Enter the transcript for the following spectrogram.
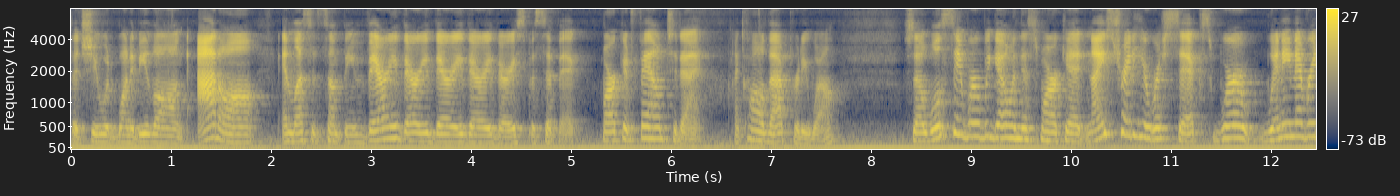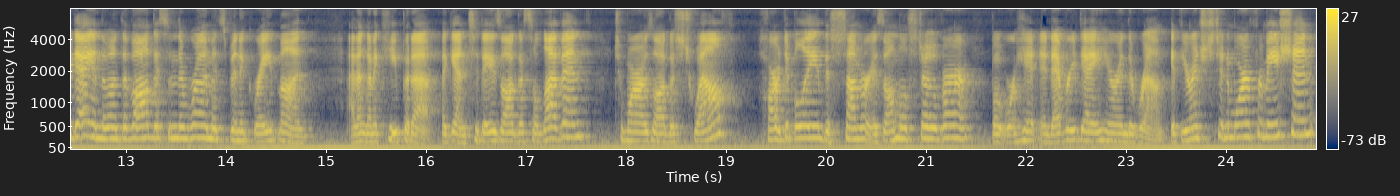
that you would want to be long at all unless it's something very, very, very, very, very specific. Market found today. I called that pretty well. So we'll see where we go in this market. Nice trade here. We're six. We're winning every day in the month of August in the room. It's been a great month, and I'm going to keep it up. Again, today's August 11th. Tomorrow's August 12th. Hard to believe the summer is almost over, but we're hitting it every day here in the room. If you're interested in more information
